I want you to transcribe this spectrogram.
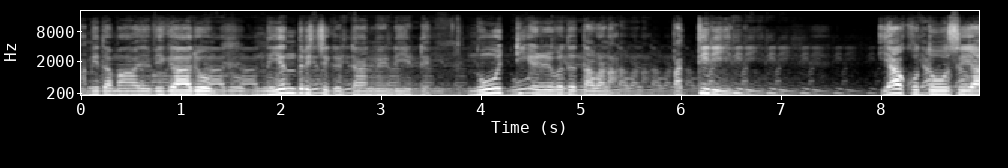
അമിതമായ വികാരവും നിയന്ത്രിച്ചു കിട്ടാൻ വേണ്ടിയിട്ട് നൂറ്റി എഴുപത് തവണ പത്തിരിയിൽ യാ ഖുദ്ദൂസ് യാ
